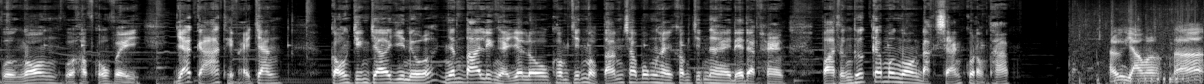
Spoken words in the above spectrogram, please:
vừa ngon vừa hợp khẩu vị, giá cả thì phải chăng. Còn chuyện chờ gì nữa, nhanh tay liên hệ Zalo 0918642092 để đặt hàng và thưởng thức các món ngon đặc sản của Đồng Tháp. thử vòng đó.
